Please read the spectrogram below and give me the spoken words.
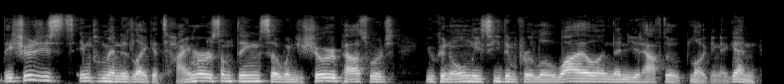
They should have just implemented like a timer or something so when you show your passwords, you can only see them for a little while and then you'd have to log in again.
